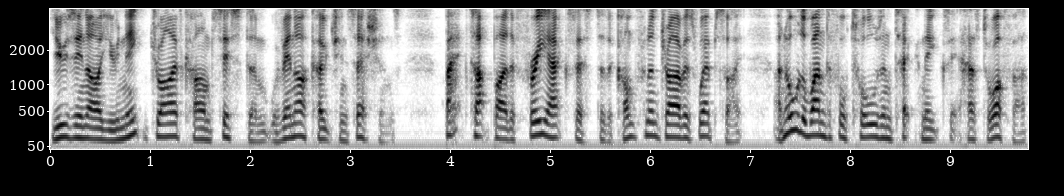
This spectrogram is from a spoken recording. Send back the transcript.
Using our unique Drive Calm system within our coaching sessions, backed up by the free access to the Confident Drivers website and all the wonderful tools and techniques it has to offer,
